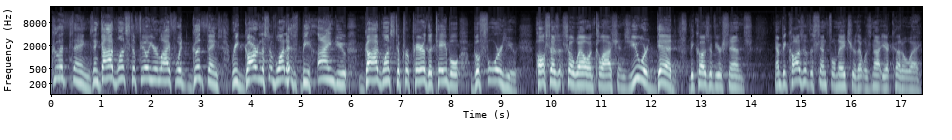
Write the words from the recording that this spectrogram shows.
good things. And God wants to fill your life with good things. Regardless of what is behind you, God wants to prepare the table before you. Paul says it so well in Colossians You were dead because of your sins and because of the sinful nature that was not yet cut away.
